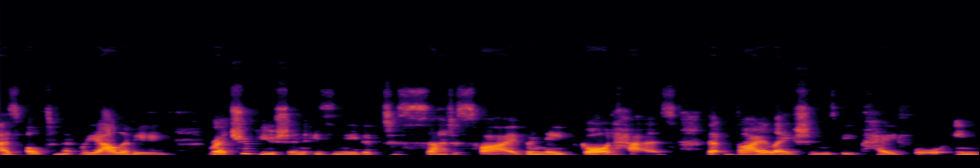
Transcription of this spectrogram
as ultimate reality. Retribution is needed to satisfy the need God has that violations be paid for in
